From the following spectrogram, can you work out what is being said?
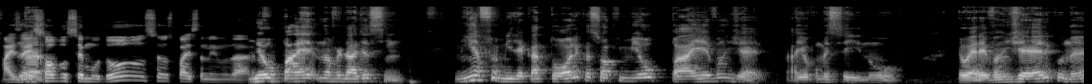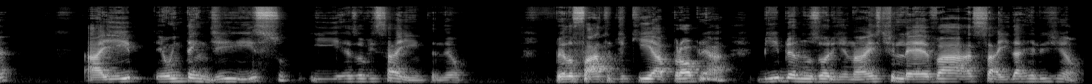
Mas aí na... só você mudou ou seus pais também mudaram? Meu pai, na verdade, assim, minha família é católica, só que meu pai é evangélico. Aí eu comecei no. Eu era evangélico, né? Aí eu entendi isso e resolvi sair, entendeu? Pelo fato de que a própria Bíblia nos originais te leva a sair da religião.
